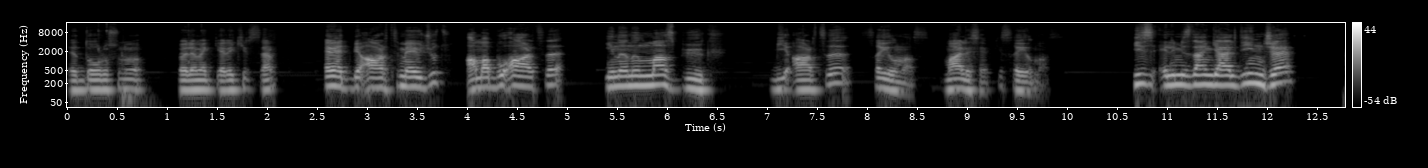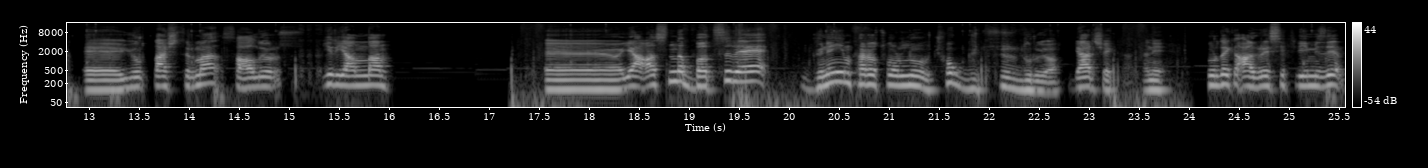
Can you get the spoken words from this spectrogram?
E, doğrusunu söylemek gerekirse. Evet bir artı mevcut ama bu artı inanılmaz büyük bir artı sayılmaz. Maalesef ki sayılmaz. Biz elimizden geldiğince e, yurtlaştırma sağlıyoruz. Bir yandan e, ya aslında Batı ve Güney İmparatorluğu çok güçsüz duruyor. Gerçekten. Hani şuradaki agresifliğimizi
